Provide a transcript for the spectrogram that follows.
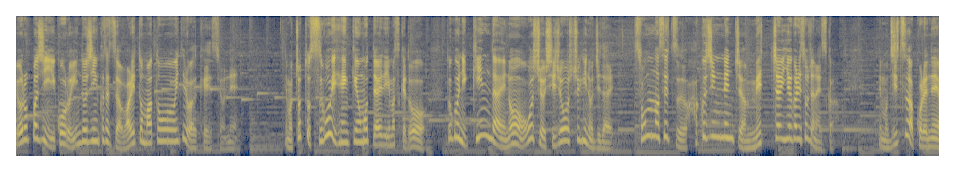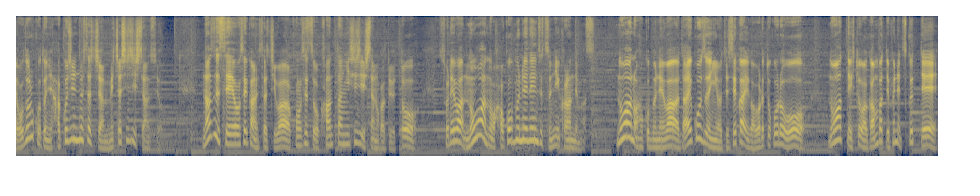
ヨーロッパ人イコールインド人仮説は割と的を置いてるわけですよね。でもちょっとすごい偏見を持ってあえて言いますけど特に近代の欧州至上主義の時代そんな説白人連中はめっちゃ嫌がりそうじゃないですか。でも実はこれね驚くことに白人の人たちはめっちゃ支持したんですよ。なぜ西洋世界の人たちはこの説を簡単に支持したのかというとそれはノアの箱舟伝説に絡んでます。ノアの箱舟は大洪水によって世界が終わるところをノアって人が頑張って船作って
